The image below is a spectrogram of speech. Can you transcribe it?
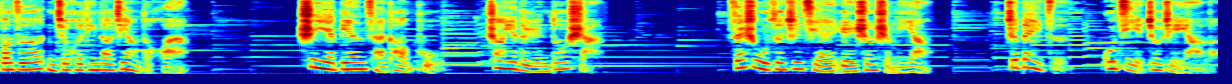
否则，你就会听到这样的话：事业编才靠谱，创业的人都傻。三十五岁之前，人生什么样，这辈子估计也就这样了。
